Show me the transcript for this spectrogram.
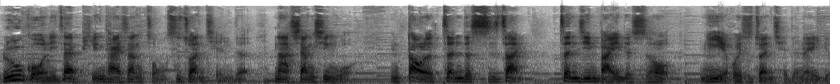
如果你在平台上总是赚钱的，那相信我。你到了真的实战真金白银的时候，你也会是赚钱的那一个。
